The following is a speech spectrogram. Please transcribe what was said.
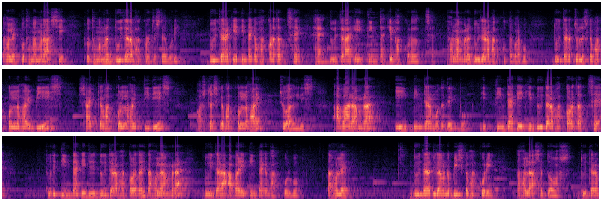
তাহলে প্রথমে আমরা আসি। প্রথমে আমরা দুই দ্বারা ভাগ করার চেষ্টা করি। দুই দ্বারা কি এই তিনটাকে ভাগ করা যাচ্ছে? হ্যাঁ দুই দ্বারা এই তিনটাকে ভাগ করা যাচ্ছে। তাহলে আমরা দুই দ্বারা ভাগ করতে পারব। দুই দ্বারা চল্লিশকে ভাগ করলে হয় বিশ, ষাটকে ভাগ করলে হয় তিরিশ, অষ্টাশিকে ভাগ করলে হয় চুয়াল্লিশ। আবার আমরা এই তিনটার মধ্যে দেখব। এই তিনটাকেই কি দুই দ্বারা ভাগ করা যাচ্ছে? যদি তিনটাকে যদি দুই দ্বারা ভাগ করা যায়, তাহলে আমরা দুই দ্বারা আবার এই তিনটাকে ভাগ করব। তাহলে দুই দ্বারা যদি আমরা বিশকে ভাগ করি, তাহলে আসে দশ। দুই দ্বারা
